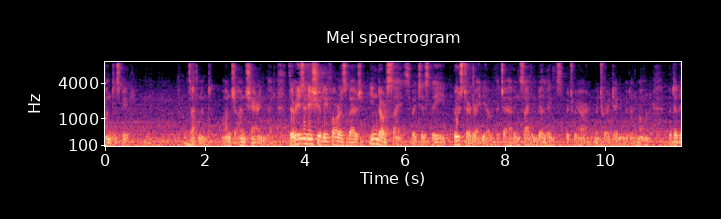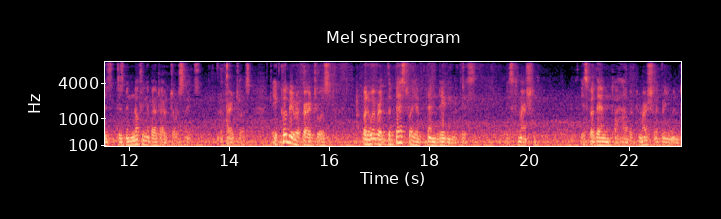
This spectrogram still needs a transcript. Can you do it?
on dispute on, on sharing that. There is an issue before us about indoor sites, which is the booster radio that you have inside in buildings, which we are which we're dealing with at the moment. But there is, there's been nothing about outdoor sites referred to us. It could be referred to us, but however, the best way of them dealing with this is commercial. Is for them to have a commercial agreement,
